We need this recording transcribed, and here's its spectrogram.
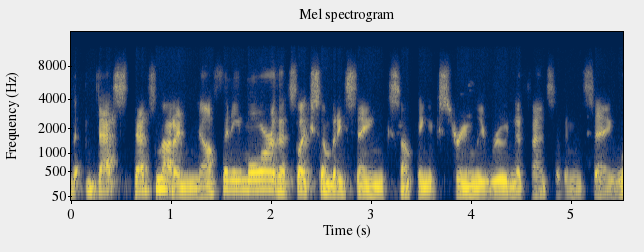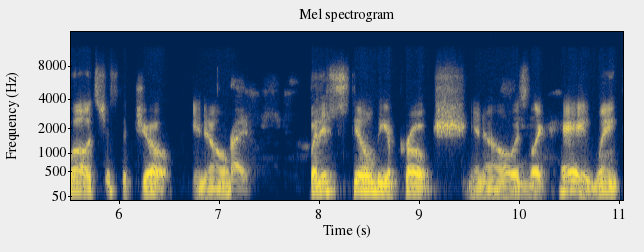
th- that's that's not enough anymore. That's like somebody saying something extremely rude and offensive and saying, "Well, it's just a joke," you know. Right. But it's still the approach, you know. It's Mhm. like, "Hey, wink."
